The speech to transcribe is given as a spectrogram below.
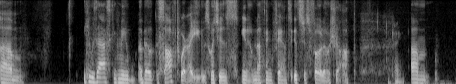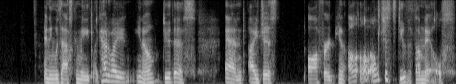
Um, he was asking me about the software I use, which is, you know, nothing fancy. It's just Photoshop. Okay, um and he was asking me like how do i you know do this and i just offered you know i'll i'll, I'll just do the thumbnails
